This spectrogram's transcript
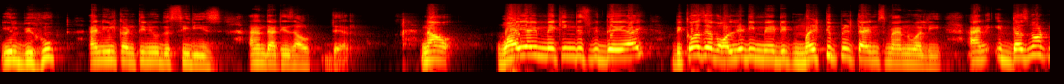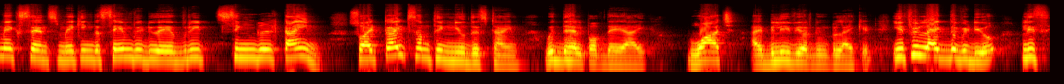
you'll be hooked and you'll continue the series and that is out there. Now why I'm making this with the AI? Because I've already made it multiple times manually and it does not make sense making the same video every single time. So I tried something new this time with the help of the AI watch i believe you are going to like it. If you like the video please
